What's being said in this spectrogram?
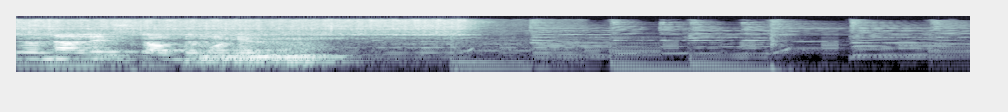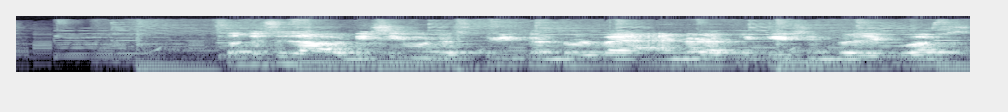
so now let's stop the motor. So this is how DC motor speed control by Android application project works.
